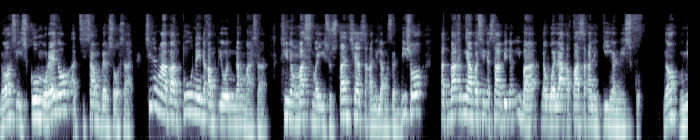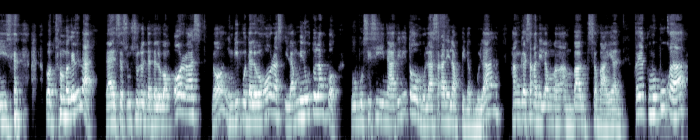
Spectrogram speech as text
No? Si Isko Moreno at si Sam Bersosa. Sino nga ba ang tunay na kampyon ng masa? Sinong mas may sustansya sa kanilang serbisyo? At bakit nga ba sinasabi ng iba na wala ka pa sa kalingkingan ni Isko? No? Huwag kang magalala dahil sa susunod na dalawang oras, no? Hindi po dalawang oras, ilang minuto lang po. Bubusisiin natin ito mula sa kanilang pinagmulan hanggang sa kanilang mga ambag sa bayan. Kaya tumupo ka,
